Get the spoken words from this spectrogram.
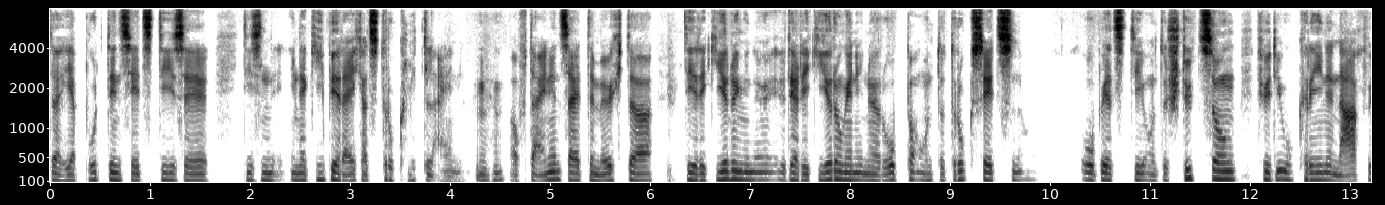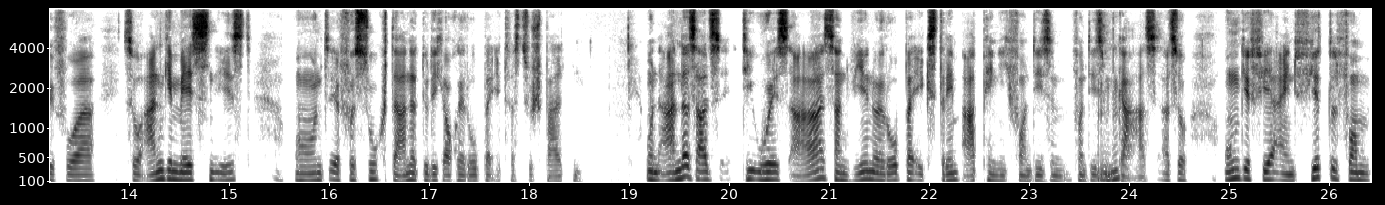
der Herr Putin setzt diese, diesen Energiebereich als Druckmittel ein. Mhm. Auf der einen Seite möchte er die Regierungen, der Regierungen in Europa unter Druck setzen, ob jetzt die Unterstützung für die Ukraine nach wie vor so angemessen ist. Und er versucht da natürlich auch Europa etwas zu spalten. Und anders als die USA sind wir in Europa extrem abhängig von diesem, von diesem mhm. Gas. Also ungefähr ein Viertel vom,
